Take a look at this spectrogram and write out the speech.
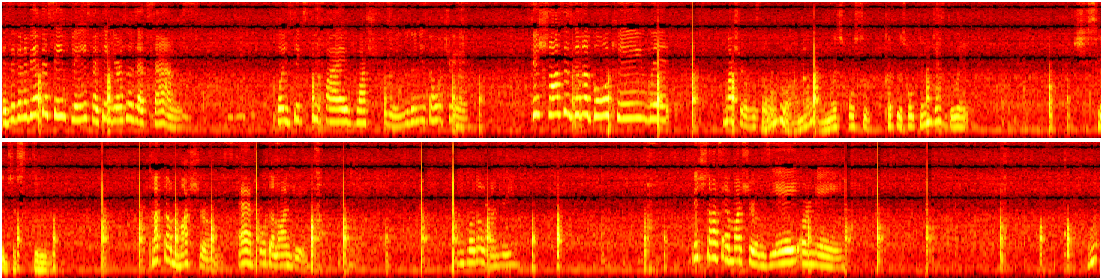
Is it gonna be at the same place? I think yours was at Sam's. 0.625 mushroom. You're gonna use the whole tray. Fish sauce is gonna go okay with mushrooms I though. don't know. Am I, am I supposed to cut this whole thing? Just do it. She said just do it. Cut the mushrooms and fold the laundry. And fold the laundry. Fish sauce and mushrooms, yay or nay? What?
